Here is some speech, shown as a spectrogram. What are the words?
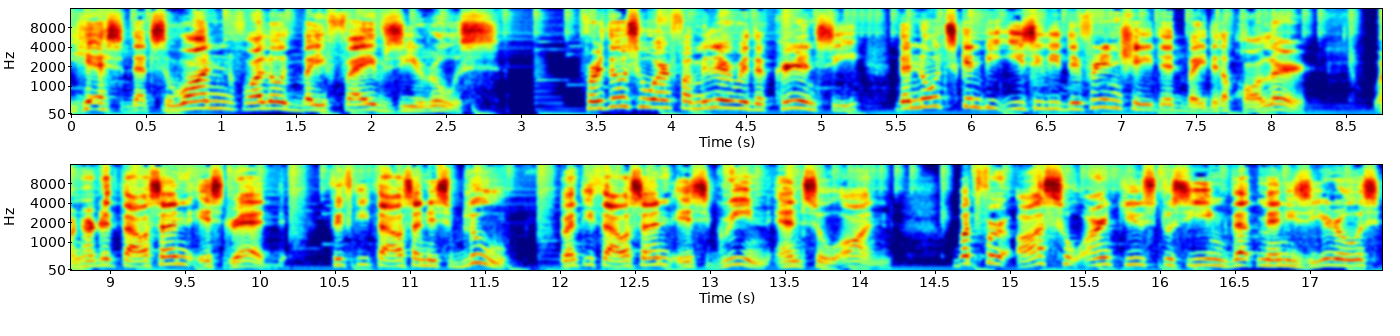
Yes, that's 1 followed by 5 zeros. For those who are familiar with the currency, the notes can be easily differentiated by the color. 100,000 is red, 50,000 is blue, 20,000 is green, and so on. But for us who aren't used to seeing that many zeros,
